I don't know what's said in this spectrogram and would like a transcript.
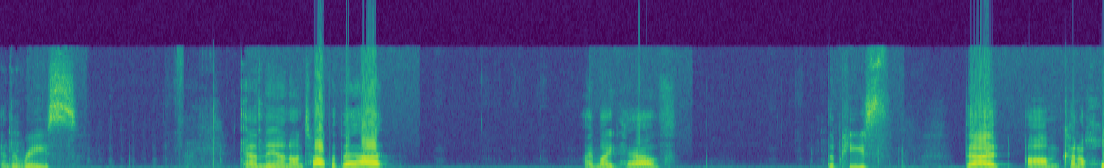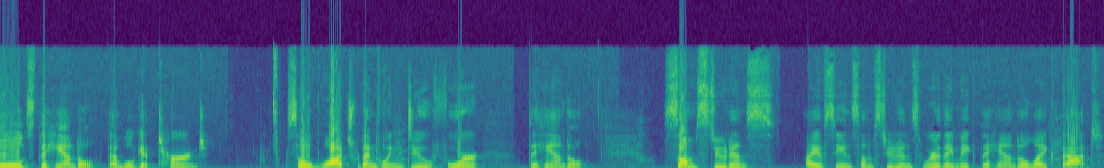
and erase. And then on top of that, I might have the piece that um, kind of holds the handle that will get turned. So watch what I'm going to do for the handle. Some students, I have seen some students where they make the handle like that.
